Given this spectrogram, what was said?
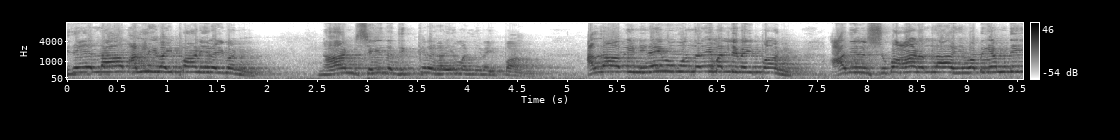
இதையெல்லாம் அள்ளி வைப்பான் இறைவன். நான் செய்த திக்கிரகளையும் அள்ளி வைப்பான். அல்லாவை நினைவு கூர்ந்ததையும் அள்ளி வைப்பான். அதில் சுபஹான் அல்லாஹி வபிகம்தி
